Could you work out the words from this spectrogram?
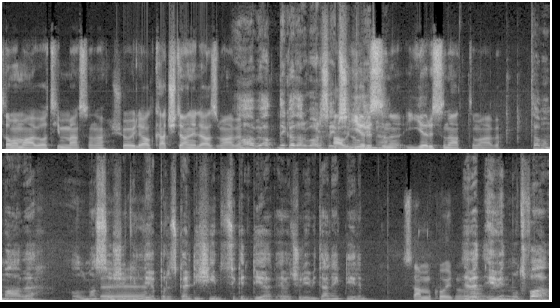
Tamam abi atayım ben sana. Şöyle al. Kaç tane lazım abi? Abi at ne kadar varsa hepsini al alayım ya. yarısını yarısını attım abi. Tamam abi. Olmazsa o Ee, şekilde yaparız kardeşim. Sıkıntı yok. Evet şuraya bir tane ekleyelim. Sen mi koydun? Evet abi? evin mutfağı.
